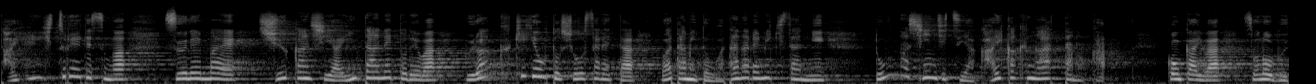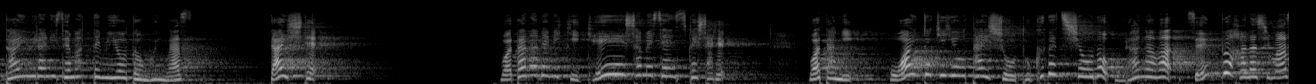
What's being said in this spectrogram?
大変失礼ですが数年前週刊誌やインターネットではブラック企業と称されたワタミと渡辺美樹さんにどんな真実や改革があったのか。今回はその舞台裏に迫ってみようと思います。題して渡辺美樹経営者目線スペシャル。ワタミホワイト企業大賞特別賞の裏側全部話します。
